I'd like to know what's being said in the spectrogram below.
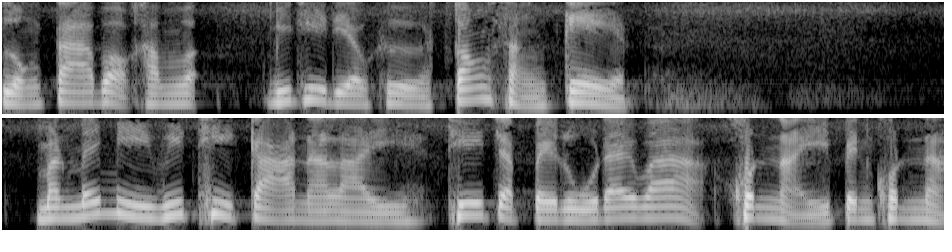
หลวงตาบอกคำว่าวิธีเดียวคือ ต้องสังเกต มันไม่มีวิธีการอะไร ที่จะไปรู้ได้ว่าคนไหนเป็นคนไหน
